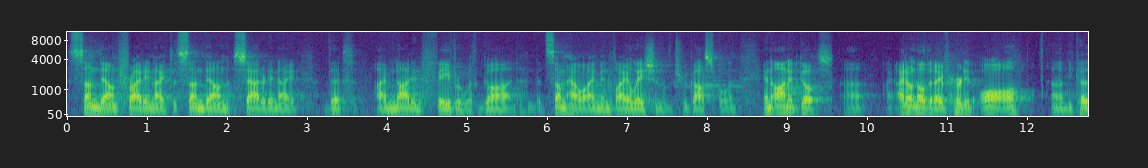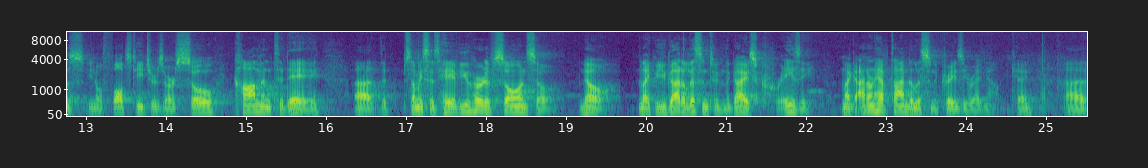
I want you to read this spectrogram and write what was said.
sundown Friday night to sundown Saturday night, that I'm not in favor with God, that somehow I'm in violation of the true gospel. And, and on it goes. Uh, I don't know that I've heard it all uh, because, you know, false teachers are so common today uh, that somebody says, hey, have you heard of so and so? No. Like, you got to listen to him. The guy is crazy. Like, I don't have time to listen to crazy right now, okay? Uh,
